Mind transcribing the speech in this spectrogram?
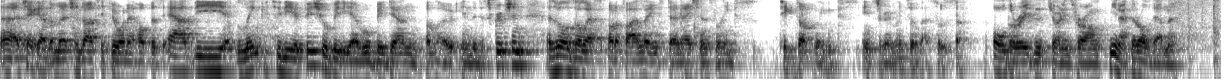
Uh, check out the merchandise if you want to help us out. The link to the official video will be down below in the description, as well as all our Spotify links, donations links, TikTok links, Instagram links, all that sort of stuff. all the reasons Johnny's wrong. You know, they're all down there.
